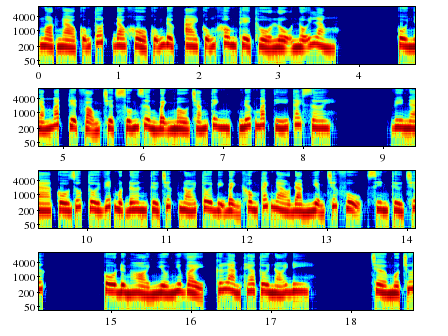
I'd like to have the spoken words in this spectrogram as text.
ngọt ngào cũng tốt, đau khổ cũng được, ai cũng không thể thổ lộ nỗi lòng. Cô nhắm mắt tuyệt vọng trượt xuống giường bệnh màu trắng tinh, nước mắt tí tách rơi. Vina, cô giúp tôi viết một đơn từ chức nói tôi bị bệnh không cách nào đảm nhiệm chức vụ, xin từ chức. Cô đừng hỏi nhiều như vậy, cứ làm theo tôi nói đi. Chờ một chút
